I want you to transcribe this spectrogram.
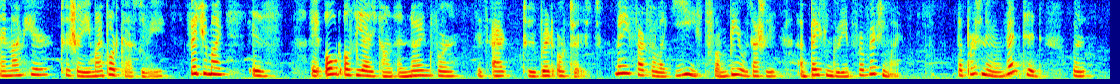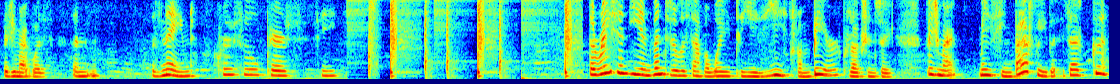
and I'm here to show you my podcast review. Vegemite is a old Aussie icon and known for its add to bread or toast. Many facts are like yeast from beer was actually a base ingredient for Vegemite. The person who invented Vegemite was then was named Cyril Percy. The reason he invented it was to have a way to use yeast from beer production, so Vegemite may seem bad for you, but it's a good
